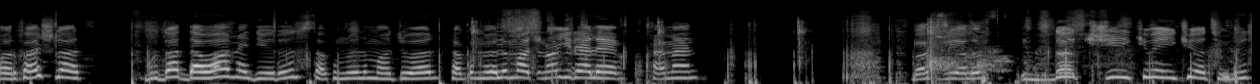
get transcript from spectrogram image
Arkadaşlar Burada devam ediyoruz. Takım ölüm maçı var. Takım ölüm maçına girelim. Hemen. Başlayalım. 4 kişi 2 ve 2 atıyoruz.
